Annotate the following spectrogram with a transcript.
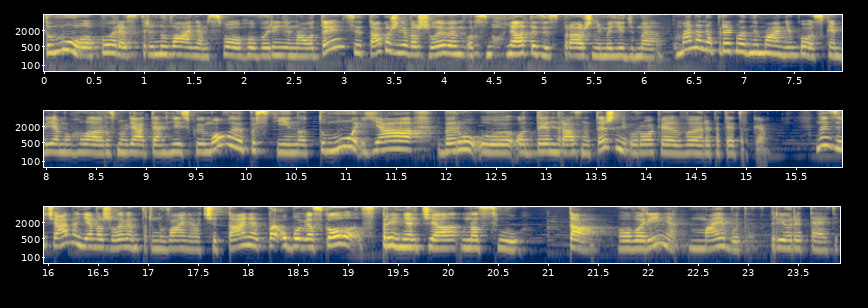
Тому поряд з тренуванням свого говоріння наодинці також є важливим розмовляти зі справжніми людьми. У мене, наприклад, немає нікого, з ким би я могла розмовляти англійською мовою постійно, тому я беру е, один раз на тиждень уроки в репетиторки. Ну і звичайно є важливим тренування читання та обов'язково сприйняття на слух. Та говоріння має бути в пріоритеті,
